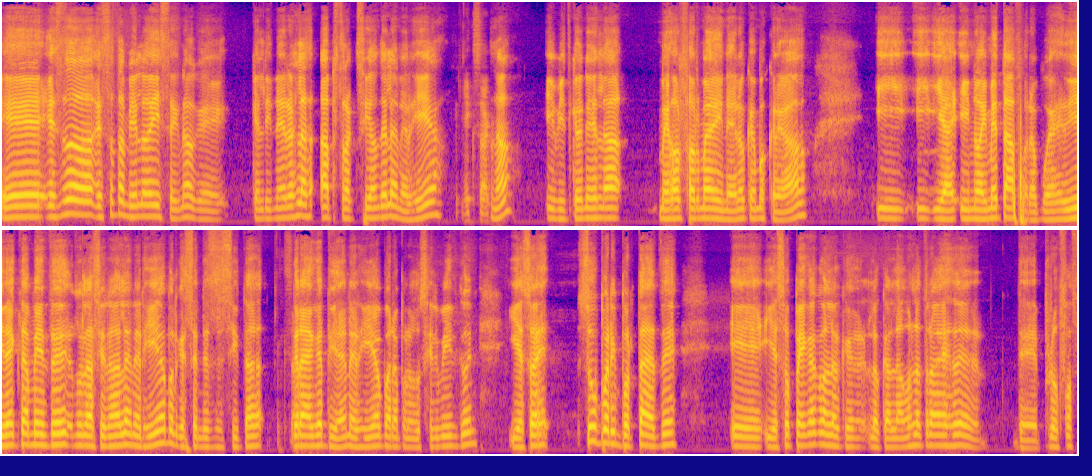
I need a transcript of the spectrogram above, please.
Eh, eso, eso también lo dicen, ¿no? Que, que, el dinero es la abstracción de la energía. Exacto. ¿No? Y Bitcoin es la mejor forma de dinero que hemos creado y, y, no hay metáfora, pues directamente relacionada a la energía porque se necesita gran cantidad de energía para producir Bitcoin y eso es súper importante eh, y eso pega con lo que, lo que hablamos la otra vez de, de Proof of,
